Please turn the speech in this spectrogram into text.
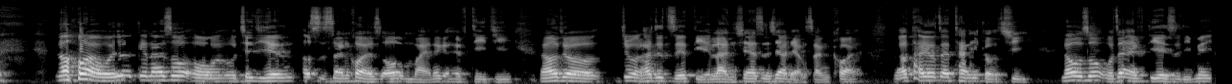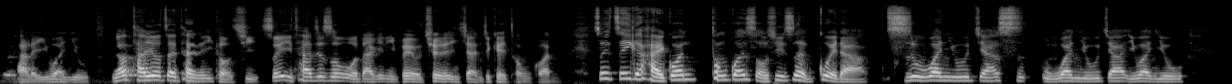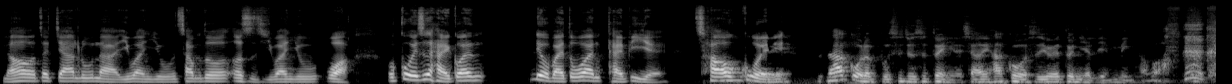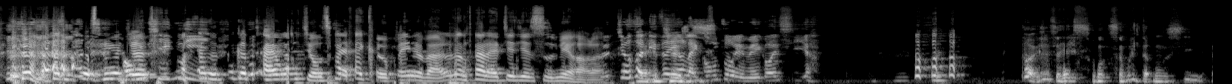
然后后来我就跟他说：“哦，我前几天二十三块的时候买那个 FTT，然后就结果他就直接跌烂，现在剩下两三块。然后他又再叹一口气。”然后说我在 FDS 里面卡了一万 U，然后他又再叹了一口气，所以他就说我打给你朋友确认一下，你就可以通关。所以这个海关通关手续是很贵的，啊，十五万 U 加四五万 U 加一万 U，然后再加 Luna 一万 U，差不多二十几万 U。哇，我过一次海关六百多万台币耶，超贵。可是他过的不是就是对你的相信，他过的是因为对你的怜悯，好不好？是因为觉得他的这个台湾韭菜太可悲了吧？让他来见见世面好了。就算你这样来工作也没关系啊。到底在说什么东西？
